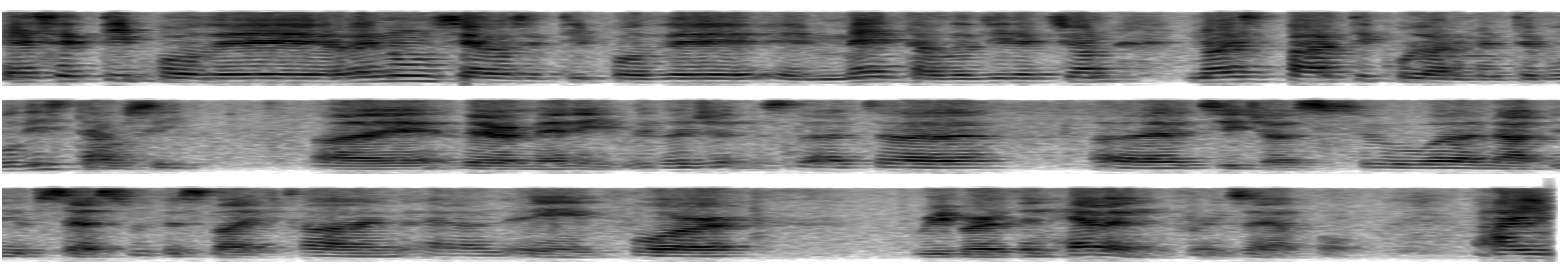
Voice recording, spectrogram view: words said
Ese tipo de renuncia o ese tipo de eh, meta o de dirección no es particularmente budista, ¿o sí? Uh, there are many religions that uh, teach us to uh, not be obsessed with this lifetime and aim for rebirth in heaven, for example. Hay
